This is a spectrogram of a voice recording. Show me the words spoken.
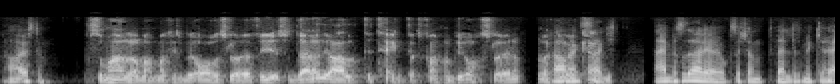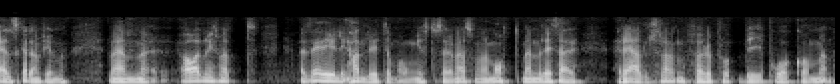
Ja, just det. Som handlar om att man kanske blir avslöjad. För så där hade jag alltid tänkt att fan man blir avslöjad. Ja, men exakt. Nej, men så där har jag också känt väldigt mycket. Jag älskar den filmen. Men ja, det liksom att det handlar lite om ångest och så där som man har mått. Men det är så här rädslan för att bli påkommen.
